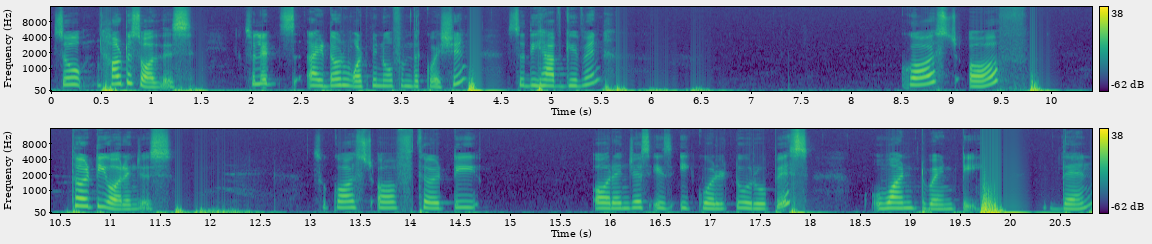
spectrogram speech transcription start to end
So how to solve this? So let's write down what we know from the question. So they have given cost of 30 oranges. So cost of 30 oranges is equal to rupees 120. Then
